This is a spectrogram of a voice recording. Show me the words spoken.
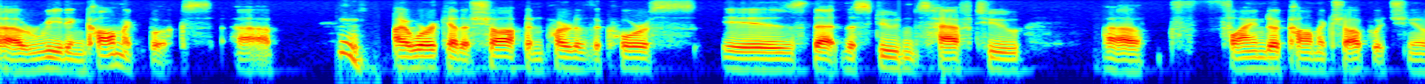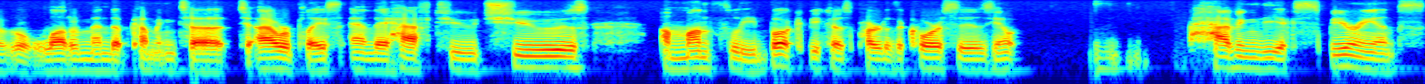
uh, reading comic books. Uh, hmm. I work at a shop, and part of the course is that the students have to uh, find a comic shop, which you know a lot of them end up coming to to our place, and they have to choose a monthly book because part of the course is you know having the experience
